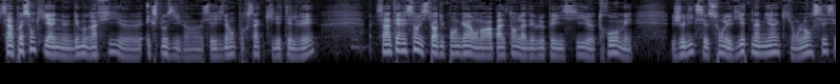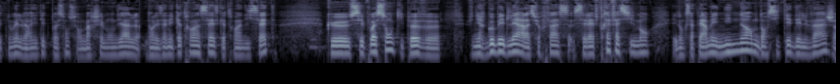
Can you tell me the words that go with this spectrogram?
C'est un poisson qui a une démographie euh, explosive. Hein. C'est évidemment pour ça qu'il est élevé. C'est intéressant l'histoire du panga. On n'aura pas le temps de la développer ici euh, trop, mais je lis que ce sont les Vietnamiens qui ont lancé cette nouvelle variété de poissons sur le marché mondial dans les années 96-97. Que ces poissons qui peuvent euh, venir gober de l'air à la surface s'élèvent très facilement, et donc ça permet une énorme densité d'élevage,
